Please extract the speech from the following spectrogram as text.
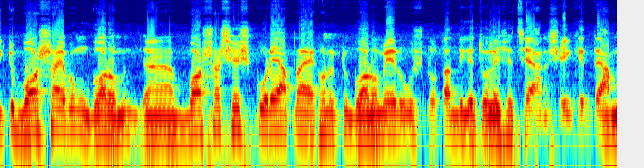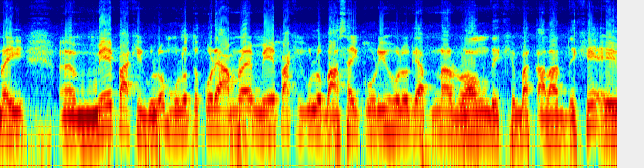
একটু বর্ষা এবং গরম বর্ষা শেষ করে আপনার এখন একটু গরমের উষ্ণতার দিকে চলে এসেছে। আর সেই ক্ষেত্রে আমরা এই মেয়ে পাখিগুলো, মূলত করে আমরা মেয়ে পাখিগুলো বাছাই করি হলো গিয়ে আপনার রং দেখে বা কালার দেখে। এই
